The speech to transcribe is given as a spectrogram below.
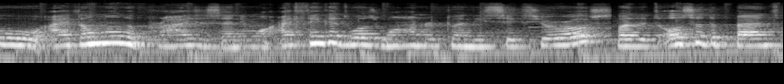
Oh, I don't know the prices anymore. I think it was 126 euros, but it also depends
